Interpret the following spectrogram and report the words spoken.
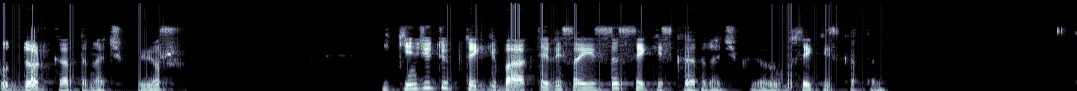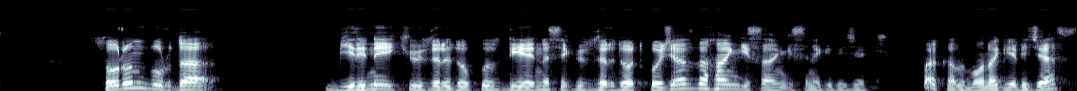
bu 4 katına çıkıyor. İkinci tüpteki bakteri sayısı 8 katına çıkıyor. Bu 8 katına. Sorun burada birine 2 üzeri 9, diğerine 8 üzeri 4 koyacağız da hangisi hangisine gidecek? Bakalım ona geleceğiz.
